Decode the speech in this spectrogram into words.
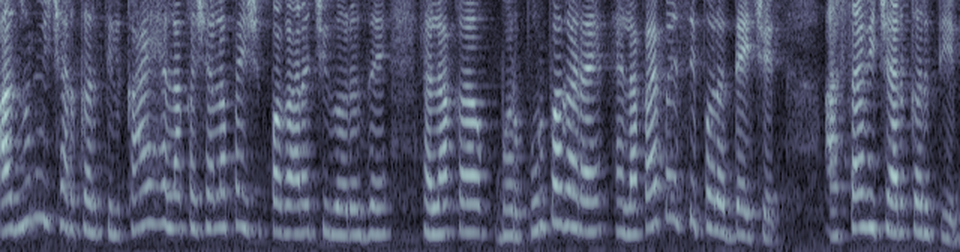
अजून विचार करतील काय ह्याला कशाला पैसे पगाराची गरज आहे? ह्याला का भरपूर पगार आहे? ह्याला काय पैसे परत द्यायचे आहेत असा विचार करतील.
